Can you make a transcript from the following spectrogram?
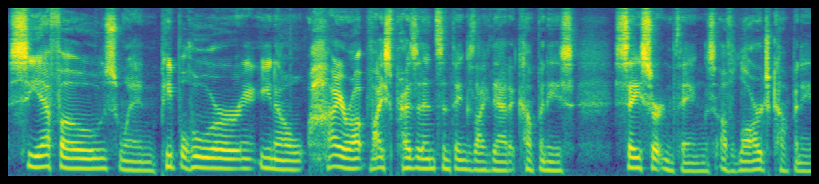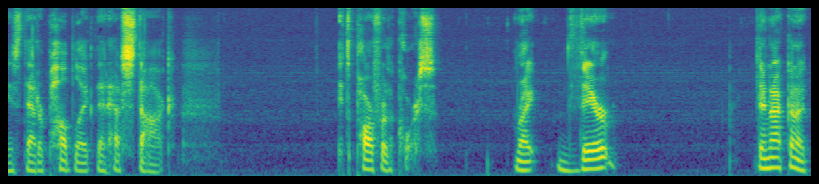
CFOs, when people who are, you know, higher up vice presidents and things like that at companies say certain things of large companies that are public that have stock, it's par for the course. Right? They're they're not going to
